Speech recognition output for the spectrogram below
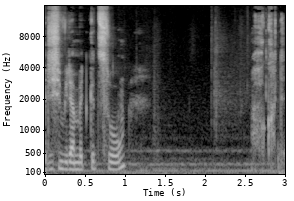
Beutelchen wieder mitgezogen. Oh Gott.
